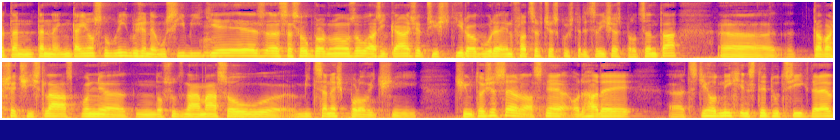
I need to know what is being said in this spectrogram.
eh, ten, ten není tajnosnubný, protože nemusí být hmm. se svou prognózou a říká, že příští rok bude inflace v Česku 4,6%. Eh, ta vaše čísla, aspoň dosud známá, jsou více než poloviční. Čím to, že se vlastně odhady ctihodných institucí, které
